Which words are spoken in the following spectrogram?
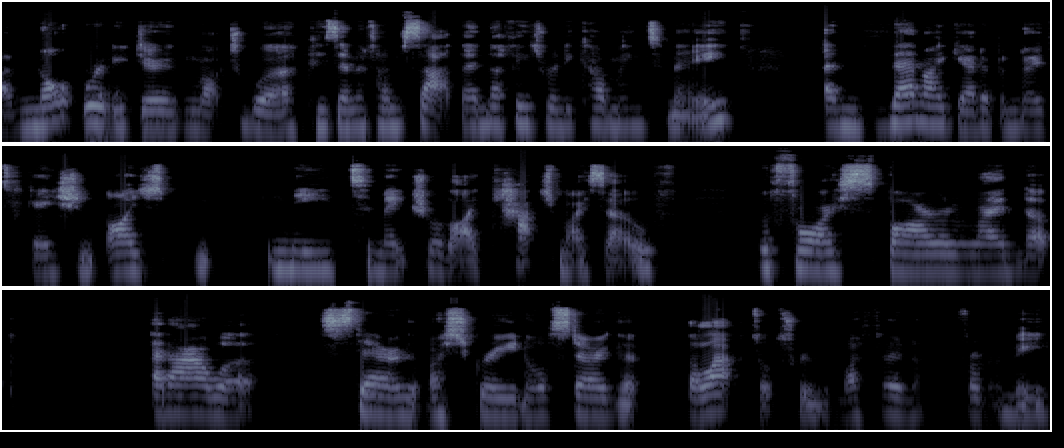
I'm not really doing much work, as in if I'm sat there, nothing's really coming to me, and then I get a notification, I just need to make sure that I catch myself before I spiral and end up an hour staring at my screen or staring at the laptop screen with my phone up in front of me,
